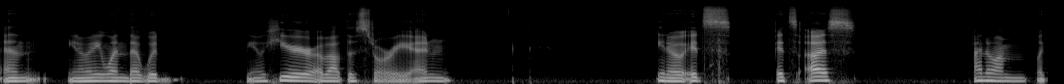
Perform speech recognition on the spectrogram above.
and you know anyone that would, you know, hear about the story, and you know it's it's us I know I'm like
